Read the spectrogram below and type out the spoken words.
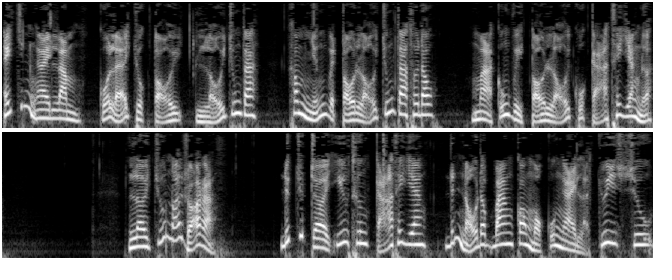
ấy chính Ngài làm của lễ chuộc tội lỗi chúng ta, không những về tội lỗi chúng ta thôi đâu, mà cũng vì tội lỗi của cả thế gian nữa. Lời Chúa nói rõ ràng, Đức Chúa Trời yêu thương cả thế gian đến nỗi đã ban con một của Ngài là Chúa Giêsu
